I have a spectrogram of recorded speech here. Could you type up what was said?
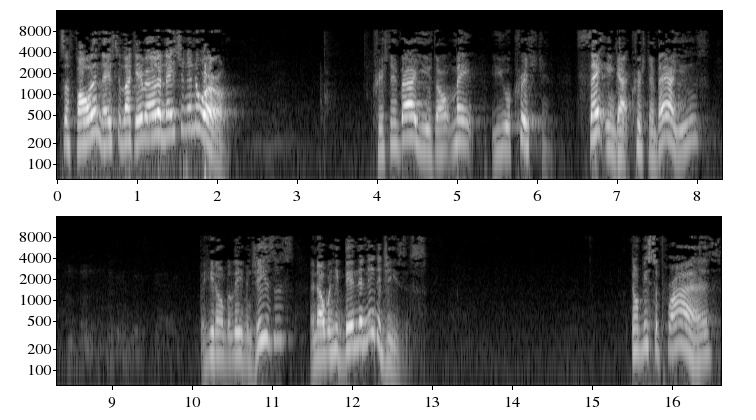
It's a fallen nation like every other nation in the world. Christian values don't make you a Christian. Satan got Christian values, but he don't believe in Jesus and know where he been the need of Jesus. Don't be surprised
